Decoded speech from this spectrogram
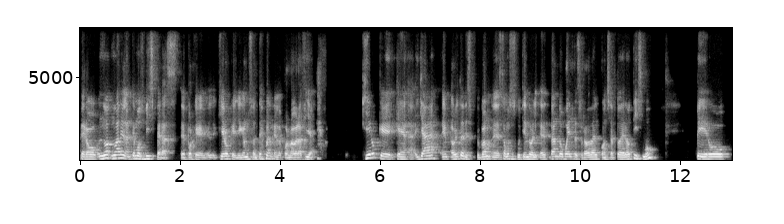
pero no, no adelantemos vísperas, eh, porque quiero que lleguemos al tema de la pornografía. Quiero que, que ya, eh, ahorita estamos discutiendo, eh, dando vueltas alrededor del concepto de erotismo, pero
